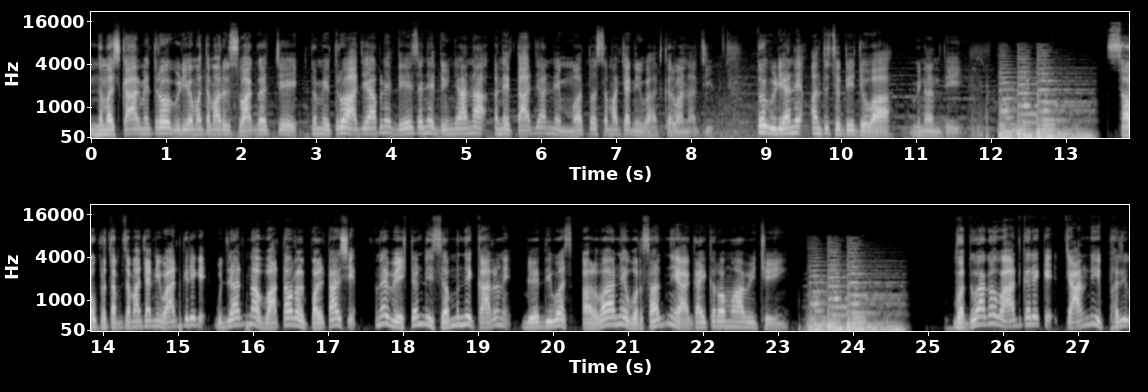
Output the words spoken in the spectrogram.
નમસ્કાર મિત્રો, વિડીયોમાં તમારું સ્વાગત છે. તો મિત્રો, આજે આપણે દેશ અને દુનિયાના અને તાજા અને મહત્વ સમાચારની વાત કરવાના છીએ. તો વિડીયાને અંત સુધી જોવા વિનંતી. સૌપ્રથમ સમાચારની વાત કરીએ કે, ગુજરાતમાં વાતાવરણ પલટાશે અને વેસ્ટર્ન ડિસેમ્બરને કારણે બે દિવસ હળવા અને વરસાદની આગાહી કરવામાં આવી છે. વધુ આગળ વાત કરીએ કે ચાંદી ફરી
